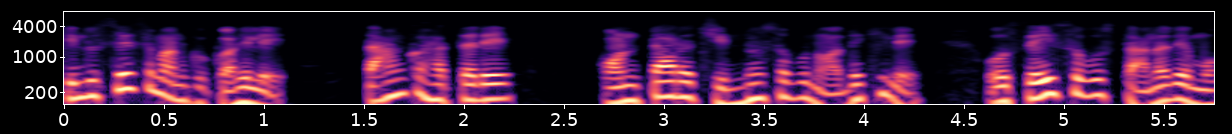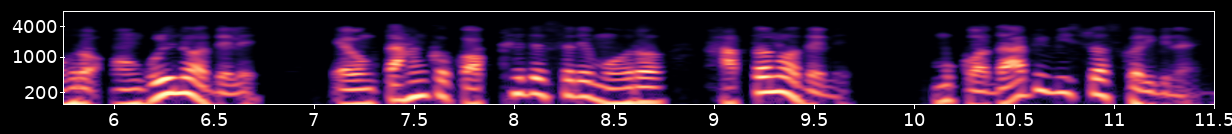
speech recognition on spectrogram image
କିନ୍ତୁ ସେ ସେମାନଙ୍କୁ କହିଲେ ତାହାଙ୍କ ହାତରେ କଣ୍ଟାର ଚିହ୍ନ ସବୁ ନ ଦେଖିଲେ ଓ ସେହିସବୁ ସ୍ଥାନରେ ମୋହର ଅଙ୍ଗୁଳି ନ ଦେଲେ ଏବଂ ତାହାଙ୍କ କକ୍ଷ ଦେଶରେ ମୋହର ହାତ ନ ଦେଲେ। ମୁଁ କଦାପି ବିଶ୍ୱାସ କରିବି ନାହିଁ।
